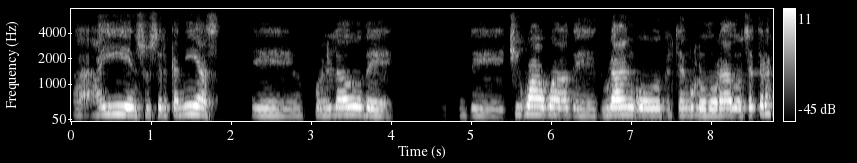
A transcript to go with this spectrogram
ahí en sus cercanías eh, por el lado de, de, Chihuahua, de Durango, del Triángulo Dorado, etcétera,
